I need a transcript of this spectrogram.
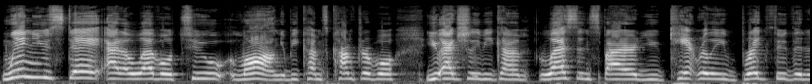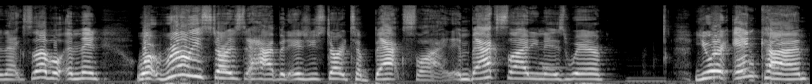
when you stay at a level too long. It becomes comfortable. You actually become less inspired. You can't really break through to the next level. And then what really starts to happen is you start to backslide. And backsliding is where your income,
